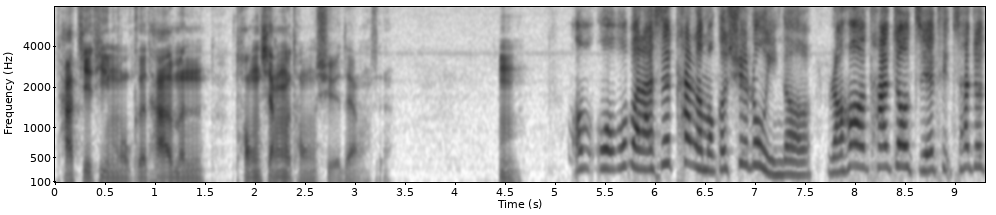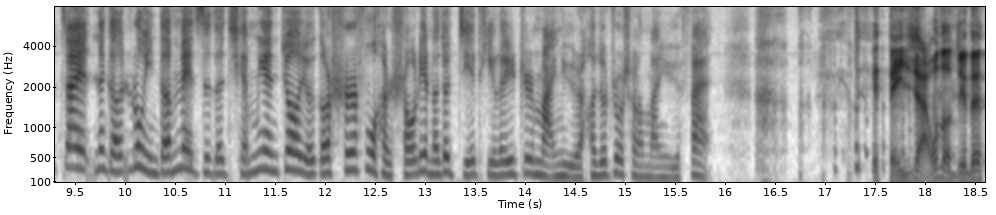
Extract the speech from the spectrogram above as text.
他解体某个他们同乡的同学这样子。我我我本来是看了某个去露营的，然后他就解体，他就在那个露营的妹子的前面，就有一个师傅很熟练的就解体了一只鳗鱼，然后就做成了鳗鱼饭。欸等一下，我总觉得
